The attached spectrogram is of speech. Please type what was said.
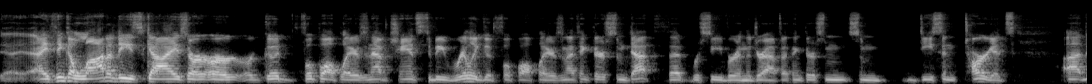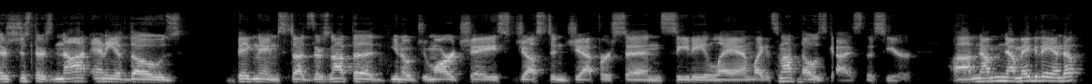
I think a lot of these guys are, are, are good football players and have a chance to be really good football players. And I think there's some depth at receiver in the draft. I think there's some some decent targets. Uh, there's just there's not any of those big name studs. There's not the you know Ja'Marr Chase, Justin Jefferson, CeeDee Lamb. Like it's not those guys this year. Um, now, now maybe they end up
